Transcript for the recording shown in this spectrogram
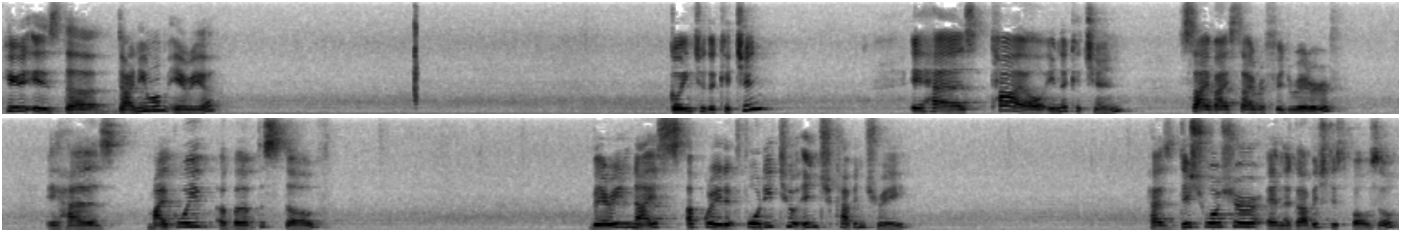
Here is the dining room area. Going to the kitchen. It has tile in the kitchen, side-by-side -side refrigerator. It has microwave above the stove. Very nice upgraded 42 inch cabinetry has dishwasher and the garbage disposal.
